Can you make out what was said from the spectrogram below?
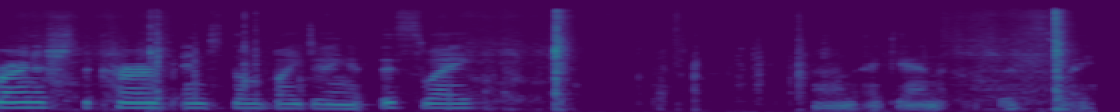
burnish the curve into them by doing it this way and again this way.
